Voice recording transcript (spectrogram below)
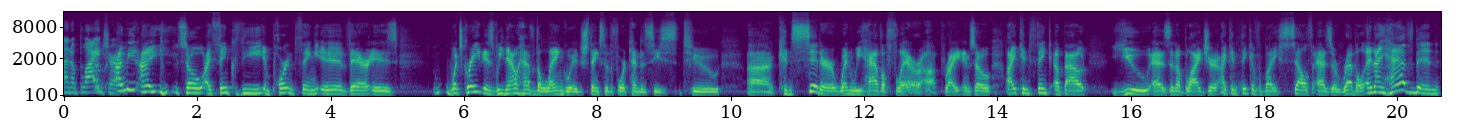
an obliger. I mean, I so I think the important thing i there is what's great is we now have the language, thanks to the four tendencies, to uh, consider when we have a flare up, right? And so I can think about you as an obliger. I can think of myself as a rebel, and I have been.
